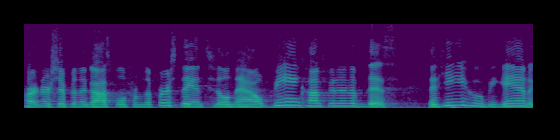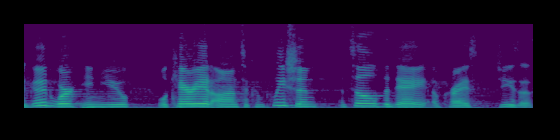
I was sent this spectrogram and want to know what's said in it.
partnership in the gospel from the first day until now, being confident of this, that he who began a good work in you will carry it on to completion until the day of Christ Jesus.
